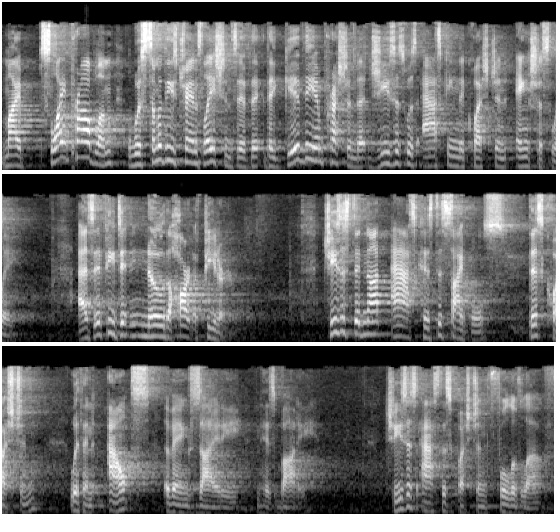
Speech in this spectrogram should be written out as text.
My slight problem with some of these translations is that they give the impression that Jesus was asking the question anxiously, as if he didn't know the heart of Peter. Jesus did not ask his disciples this question with an ounce of anxiety in his body. Jesus asked this question full of love.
